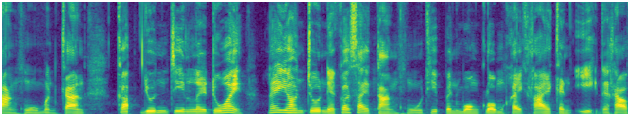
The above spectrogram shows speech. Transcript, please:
ต่างหูเหมือนกัน กับยุนจินเลยด้วย และยอนจุนเนี่ยก็ใส่ต่างหูที่เป็นวงกลมคล้ายๆ กันอีกนะครับ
